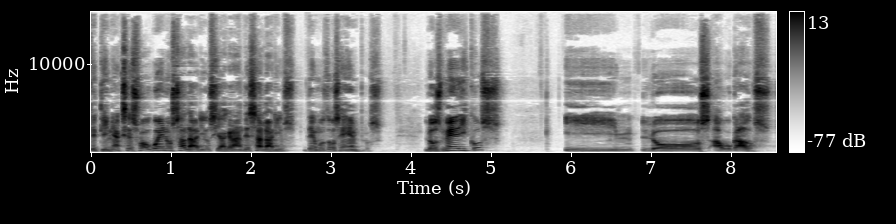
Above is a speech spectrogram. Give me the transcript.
que tiene acceso a buenos salarios y a grandes salarios, demos dos ejemplos, los médicos y los abogados.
